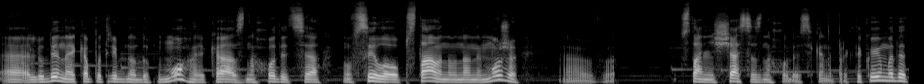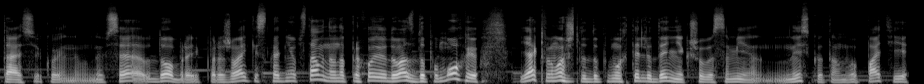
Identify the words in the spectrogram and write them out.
е, людина, яка потрібна допомога, яка знаходиться ну, в силу обставин, вона не може е, в стані щастя знаходиться, яка не практикує медитацію, якої ну, не все добре, і переживає якісь складні обставини, вона приходить до вас з допомогою. Як ви можете допомогти людині, якщо ви самі низько там в апатії,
